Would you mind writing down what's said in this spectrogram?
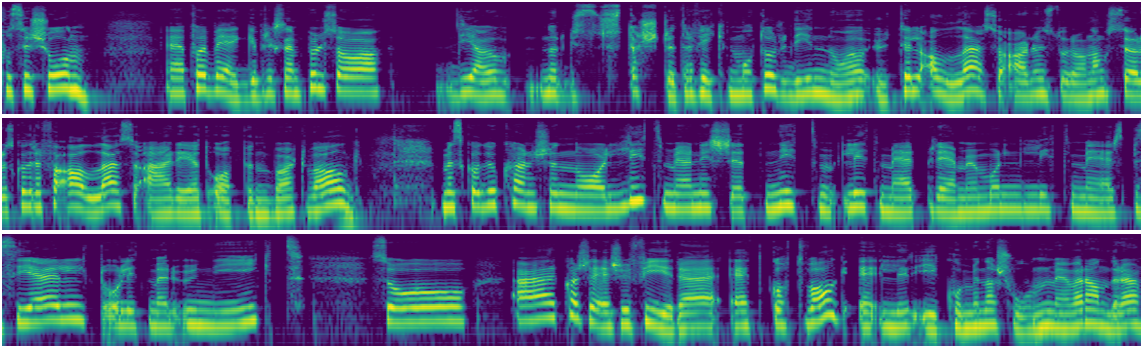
posisjon. For VG for eksempel, så de er jo Norges største trafikkmotor. De når jo ut til alle. Så er du en stor annonsør og skal treffe alle, så er det et åpenbart valg. Men skal du kanskje nå litt mer nisjet, litt, litt mer premium og litt mer spesielt og litt mer unikt, så er kanskje E24 et godt valg, eller i kombinasjonen med hverandre.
